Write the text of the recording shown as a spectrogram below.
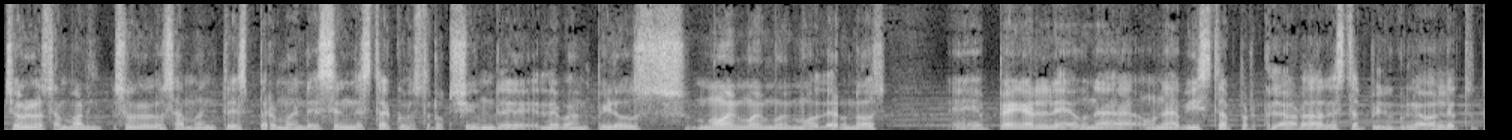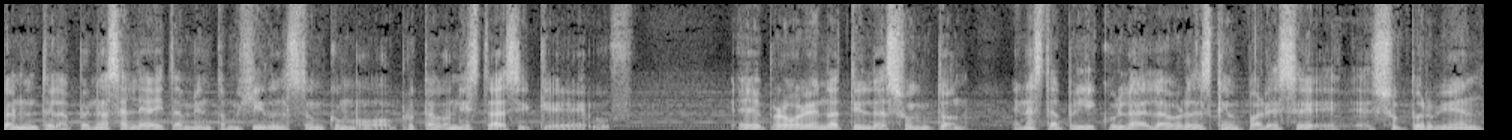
solo, los solo los amantes permanecen. Esta construcción de, de vampiros muy, muy, muy modernos eh, pégale una, una vista porque la verdad esta película vale totalmente la pena. Sale ahí también Tom Hiddleston como protagonista, así que uff. Eh, pero volviendo a Tilda Swinton en esta película, la verdad es que me parece eh, súper bien.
